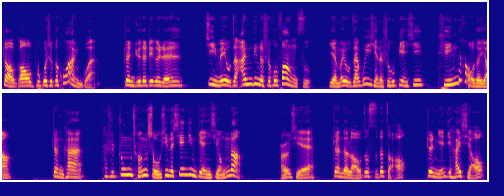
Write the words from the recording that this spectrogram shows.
赵高不过是个宦官，朕觉得这个人既没有在安定的时候放肆。”也没有在危险的时候变心，挺好的呀。朕看他是忠诚守信的先进典型呢。而且朕的老子死得早，朕年纪还小，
